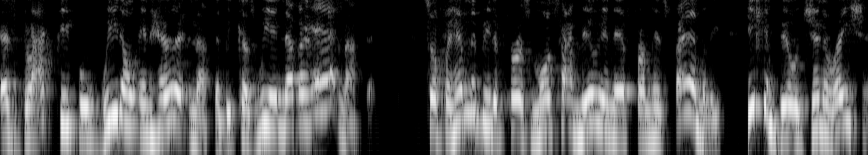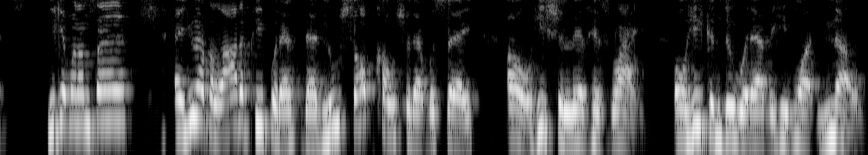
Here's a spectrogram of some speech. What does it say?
as black people, we don't inherit nothing because we ain't never had nothing. So for him to be the first multimillionaire from his family, he can build generations. You get what I'm saying? And you have a lot of people that that new soft culture that would say, "Oh, he should live his life. Oh, he can do whatever he want." No.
